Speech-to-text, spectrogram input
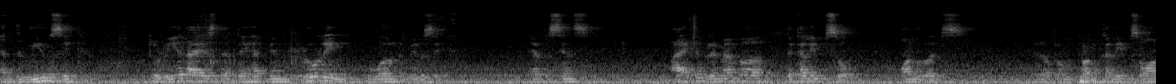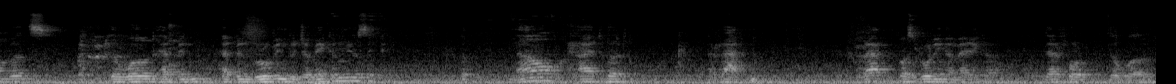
and the music, to realize that they had been ruling world music ever since I can remember the Calypso onwards. You know, from, from Calypso onwards, the world had been, had been grooving to Jamaican music. But now I had heard rap. Rap was ruling America, therefore the world.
